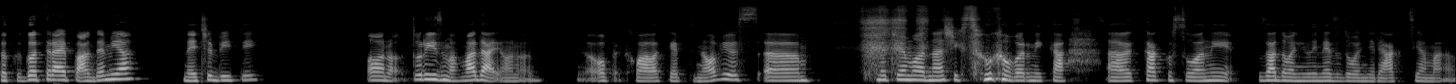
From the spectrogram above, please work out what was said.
dok god traje pandemija, neće biti ono, turizma, ma daj, ono, opet hvala Captain Obvious. Da čujemo od naših sugovornika kako su oni zadovoljni ili nezadovoljni reakcijama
